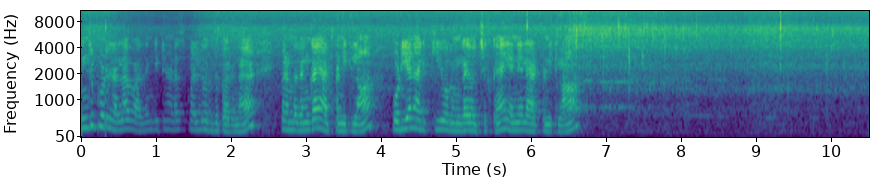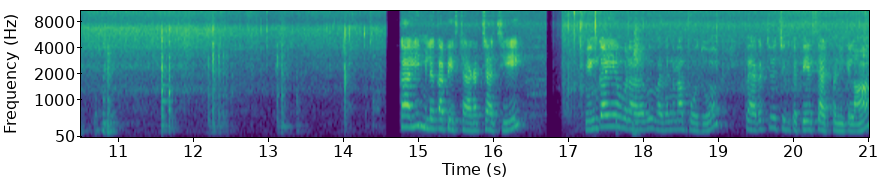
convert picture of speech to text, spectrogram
இஞ்சி பூண்டு நல்லா வதங்கிட்டு நல்லா ஸ்மெல் வருது பாருங்கள் இப்போ நம்ம வெங்காயம் ஆட் பண்ணிக்கலாம். பொடியாக நறுக்கி ஒரு வெங்காயம் வச்சுருக்கேன். எண்ணெயில் ஆட் பண்ணிக்கலாம். தக்காளி மிளகாய் பேஸ்ட்டு அரைச்சாச்சு. வெங்காயம் ஒரு அளவு வதங்கினா போதும். இப்போ அரைச்சி வச்சுருக்க பேஸ்ட் ஆட் பண்ணிக்கலாம்.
